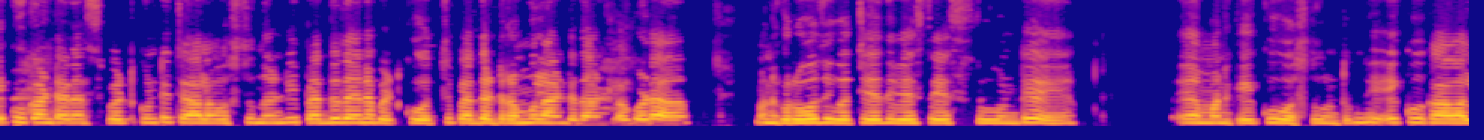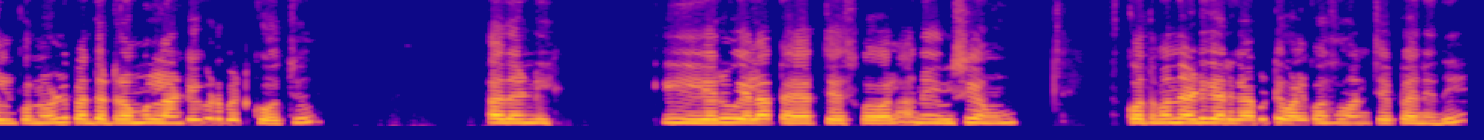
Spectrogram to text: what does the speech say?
ఎక్కువ కంటైనర్స్ పెట్టుకుంటే చాలా వస్తుందండి. పెద్దదైనా పెట్టుకోవచ్చు. పెద్ద డ్రమ్ము లాంటి దాంట్లో కూడా మనకు రోజు వచ్చేది వేసేస్తూ ఉంటే మనకి ఎక్కువ వస్తూ ఉంటుంది. ఎక్కువ కావాలనుకున్న వాళ్ళు పెద్ద డ్రమ్ములు లాంటివి కూడా పెట్టుకోవచ్చు. అదండి. ఈ ఎరువు ఎలా తయారు చేసుకోవాలా అనే విషయం కొంతమంది అడిగారు కాబట్టి వాళ్ళ కోసం అని చెప్పాను ఇది.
